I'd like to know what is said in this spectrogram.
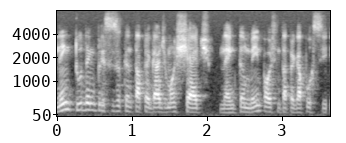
nem tudo ele precisa tentar pegar de manchete, né? Ele também pode tentar pegar por si.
